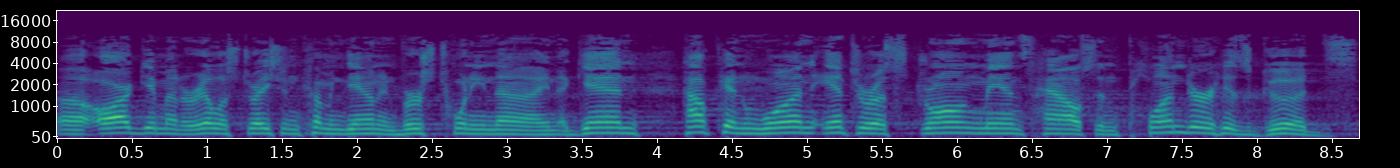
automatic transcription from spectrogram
uh, argument or illustration coming down in verse 29. Again, how can one enter a strong man's house and plunder his goods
